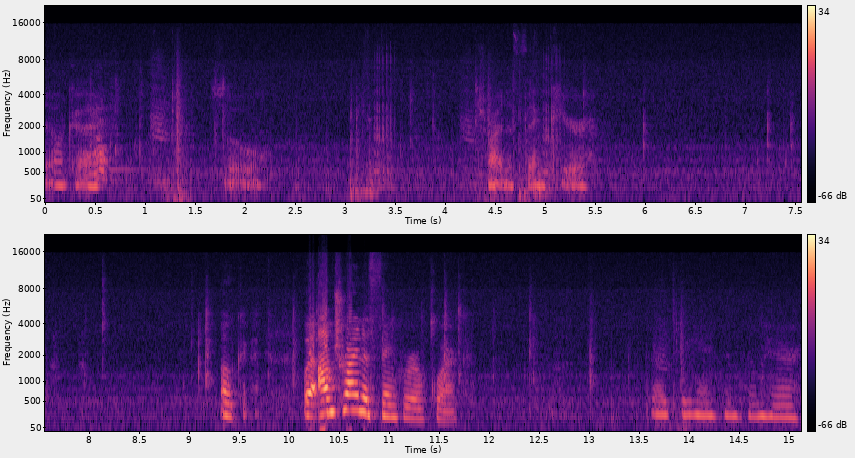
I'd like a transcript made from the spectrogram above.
Yeah, okay. So, trying to think here. Okay. Wait, I'm trying to think real quick. Did I take anything from here?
